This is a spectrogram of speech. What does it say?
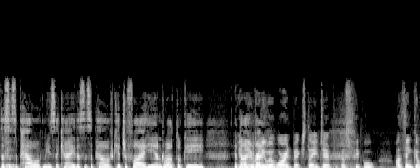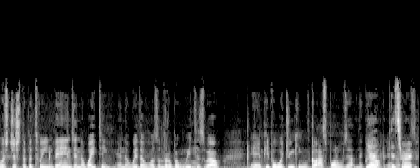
this is the power of music, hey? This is the power of Catch a Fire here in Ruatoki at Yeah, the they really were worried backstage, yeah, because people. I think it was just the between bands and the waiting, and the weather was a little bit wet mm. as well, and people were drinking with glass bottles out in the crowd. and that's it was- right.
